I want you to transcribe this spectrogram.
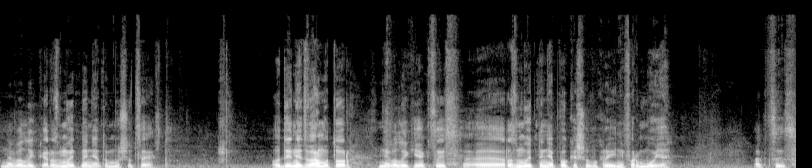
невелике розмитнення, тому що це 1,2 мотор, невеликий акциз. Е, Розмитнення поки що в Україні формує акциз.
